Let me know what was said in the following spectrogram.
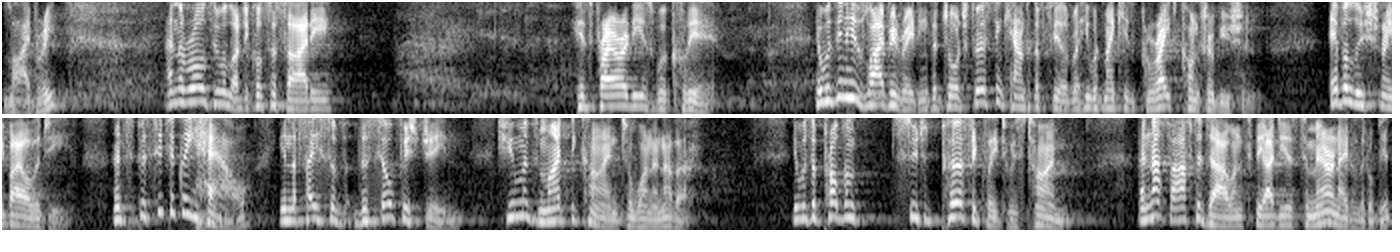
Library and the Royal Zoological Society. His priorities were clear It was in his library readings that George first encountered the field where he would make his great contribution evolutionary biology, and specifically how, in the face of the selfish gene, humans might be kind to one another. It was a problem suited perfectly to his time. Enough after Darwin for the ideas to marinate a little bit,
